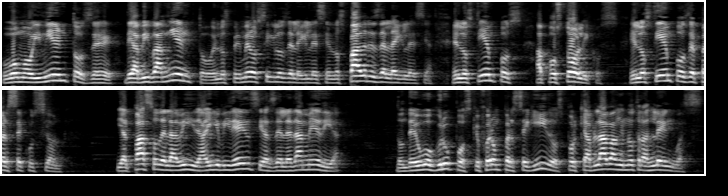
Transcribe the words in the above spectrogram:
Hubo movimientos de, de, avivamiento en los primeros siglos de la iglesia, en los padres de la iglesia, en los tiempos apostólicos, en los tiempos de persecución. Y al paso de la vida hay evidencias de la Edad Media donde hubo grupos que fueron perseguidos porque hablaban en otras lenguas.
